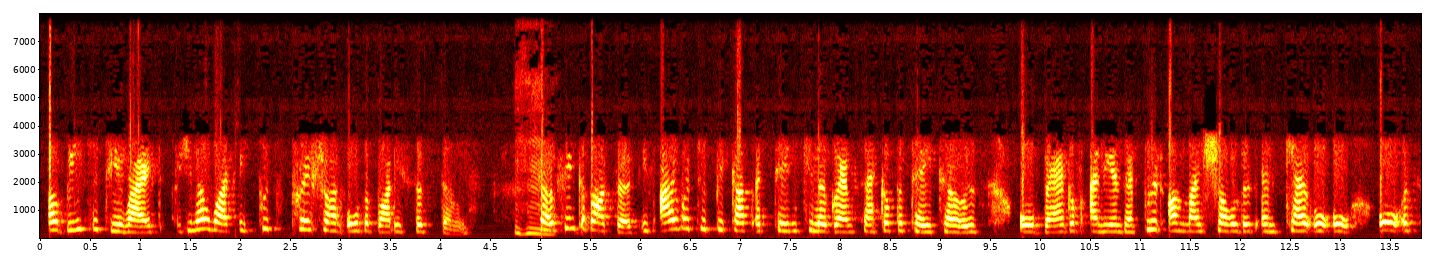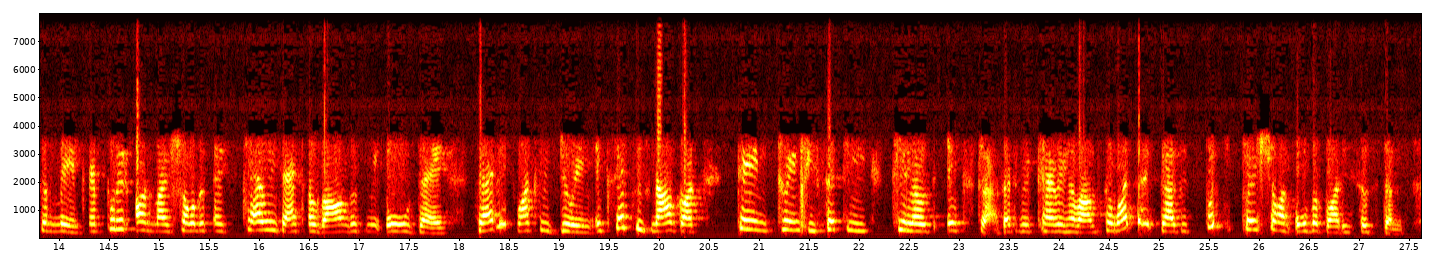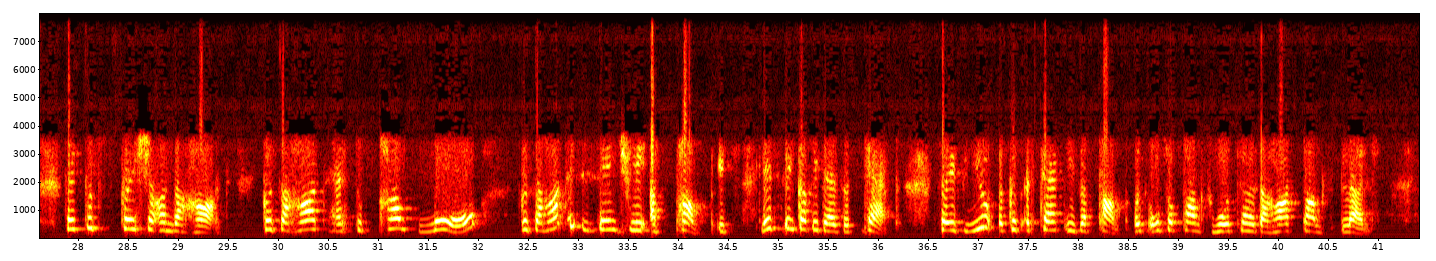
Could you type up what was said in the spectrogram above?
Obesity, right? You know what? It puts pressure on all the body systems. Mm-hmm. So think about this. If I were to pick up a 10 kilogram sack of potatoes or bag of onions and put it on my shoulders and carry, or, or, or a cement and put it on my shoulders and carry that around with me all day, that is what we're doing, except we've now got 10, 20, 30 kilos extra that we're carrying around. So what that does is puts pressure on all the body systems. So it puts pressure on the heart because the heart has to pump more because the heart is essentially a pump. It's let's think of it as a tap. So if you because a tap is a pump, it also pumps water. The heart pumps blood.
